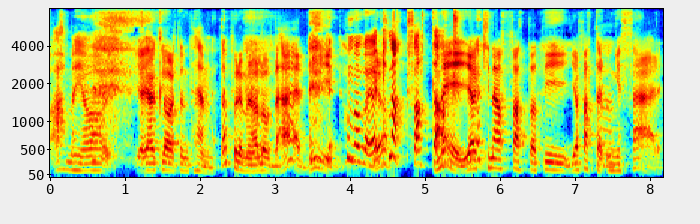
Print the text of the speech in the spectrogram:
ah, men jag, jag, jag har klarat en tenta på det, men hallå det här, det är, och man bara, jag har Ja. knappt fattat. Nej, jag har knappt fattat i, jag fattar Ja. ungefär.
